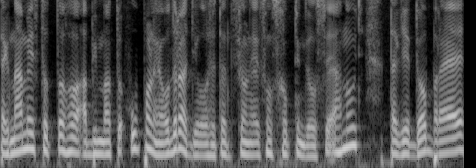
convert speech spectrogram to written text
tak namiesto toho, aby ma to úplne odradilo, že ten cieľ nie som schopný dosiahnuť, tak je dobré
